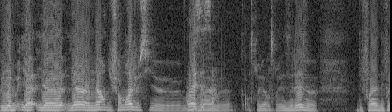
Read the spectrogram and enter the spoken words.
il y a, y, a, y a, un art du chambrage aussi euh, entre, les, entre les élèves des fois, des fois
